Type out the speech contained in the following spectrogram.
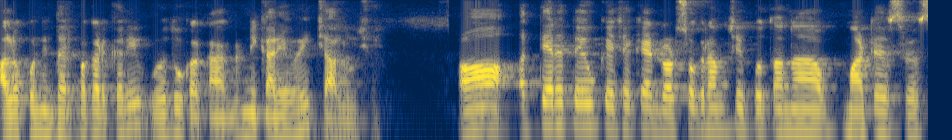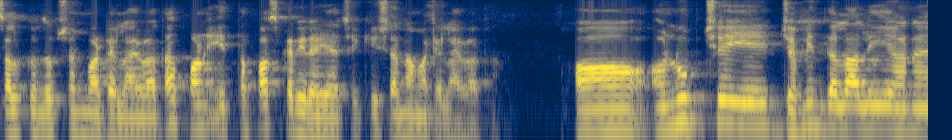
આ લોકોની ધરપકડ કરી વધુ આગળની કાર્યવાહી ચાલુ છે. અત્યારે તો એવું કહે છે કે દોઢસો ગ્રામ છે પોતાના માટે સેલ્ફ કન્ઝપ્શન માટે લાવ્યા હતા, પણ એ તપાસ કરી રહ્યા છે કે શાના માટે લાવ્યા હતા. અનુપ છે એ જમીન દલાલી અને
